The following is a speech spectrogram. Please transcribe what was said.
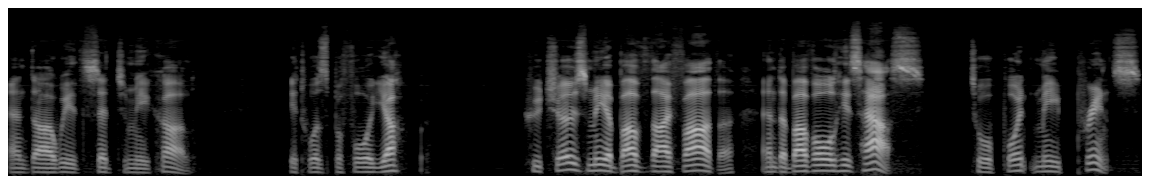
And Dawid said to Michal, It was before Yahweh who chose me above thy father, and above all his house, to appoint me prince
